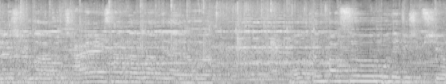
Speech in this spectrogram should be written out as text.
신랑 신부가 아주 잘 산다고 합니다, 여러분. 더 큰 박수 보내주십시오.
